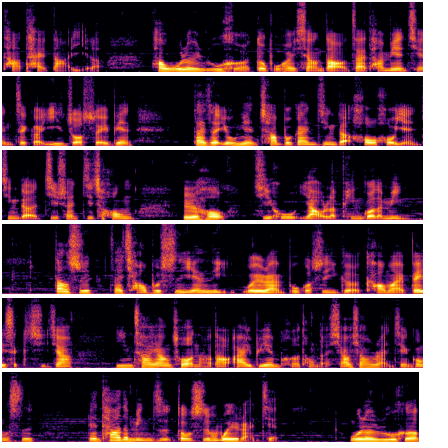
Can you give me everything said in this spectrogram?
他太大意了。他无论如何都不会想到，在他面前这个衣着随便、戴着永远擦不干净的厚厚眼镜的计算机虫，日后几乎要了苹果的命。当时在乔布斯眼里，微软不过是一个靠卖 Basic 起家、阴差阳错拿到 IBM 合同的小小软件公司，连他的名字都是微软件。无论如何，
